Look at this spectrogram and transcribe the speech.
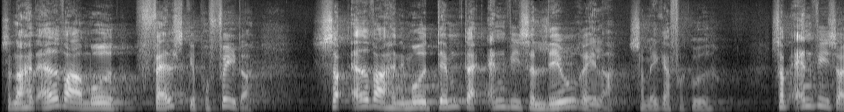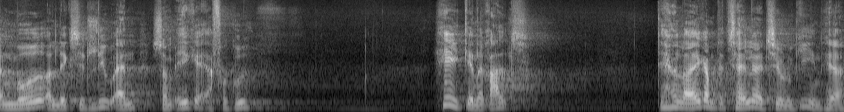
Så når han advarer mod falske profeter, så advarer han imod dem, der anviser leveregler, som ikke er fra Gud. Som anviser en måde at lægge sit liv an, som ikke er fra Gud. Helt generelt det handler ikke om detaljer i teologien her.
